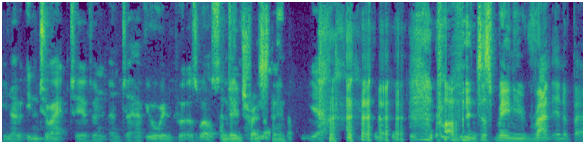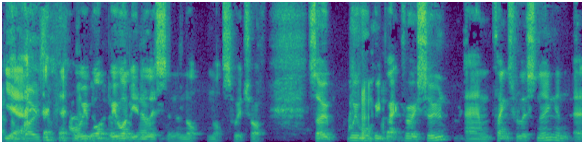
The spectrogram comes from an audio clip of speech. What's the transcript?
you know interactive and, and to have your input as well. So and interesting. yeah. Rather than just me and you ranting about yeah. we want we want you to listen and not not switch off. So we will be back very soon. And um, thanks for listening and, uh,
